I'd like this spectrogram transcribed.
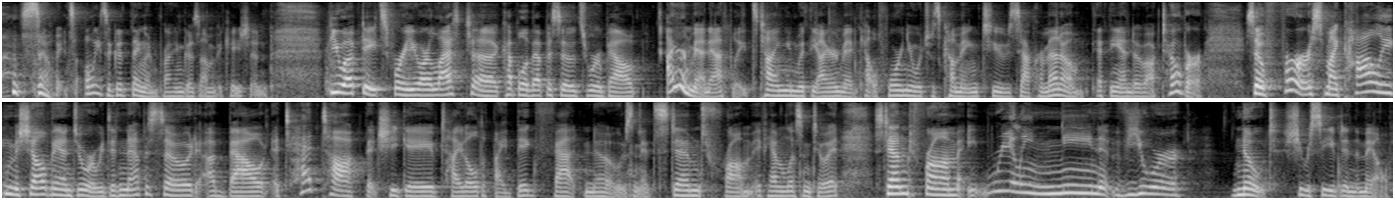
so it's always a good thing when Brian goes on vacation. A few updates for you. Our last uh, couple of episodes were about Ironman athletes, tying in with the Ironman California, which was coming to Sacramento at the end of October. So, first, my colleague Michelle Bandur, we did an episode about a TED talk that she gave titled My Big Fat Nose. And it stemmed from, if you haven't listened to it, stemmed from a really mean viewer note she received in the mail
